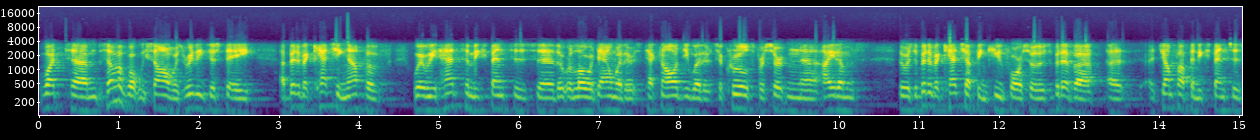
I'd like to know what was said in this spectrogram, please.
what um, some of what we saw was really just a a bit of a catching up of where we'd had some expenses uh, that were lower down, whether it's technology, whether it's accruals for certain uh, items. There was a bit of a catch-up in Q4, so there was a bit of a, a, a jump up in expenses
